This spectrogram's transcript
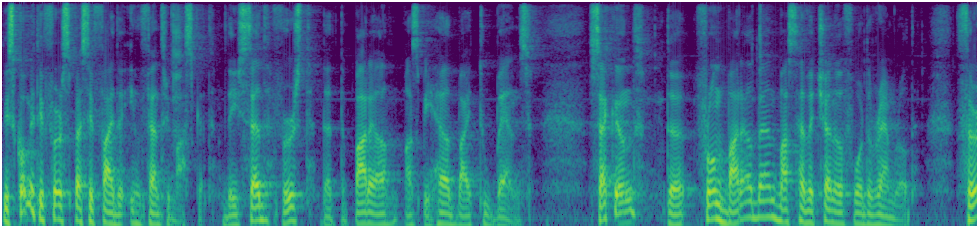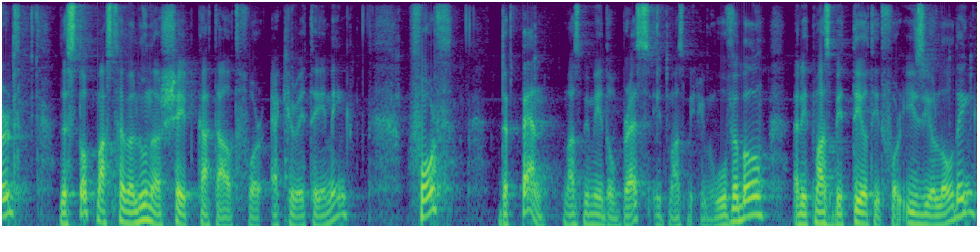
This committee first specified the infantry musket. They said first that the barrel must be held by two bands. Second, the front barrel band must have a channel for the ramrod. Third, the stock must have a lunar shape cut out for accurate aiming. Fourth, the pen must be made of brass, it must be removable, and it must be tilted for easier loading.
